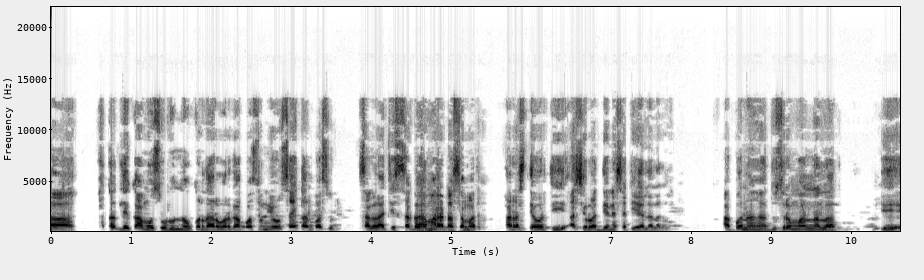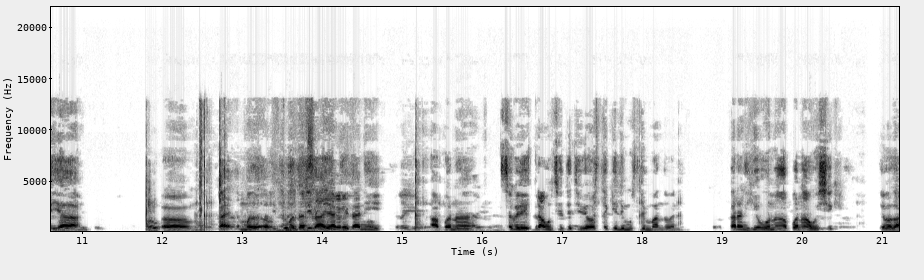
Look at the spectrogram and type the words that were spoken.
हातातले कामं सोडून नोकरदार वर्गापासून व्यावसायिकांपासून सगळ्याचे सगळा मराठा समाज हा रस्त्यावरती आशीर्वाद देण्यासाठी यायला लागला. आपण दुसरं म्हणाला या काय? मदरसा या ठिकाणी आपण सगळे ग्राउंड ग्राउंडची त्याची व्यवस्था केली मुस्लिम बांधवांनी. कारण हे होणं आपण आवश्यक आहे. हे बघा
